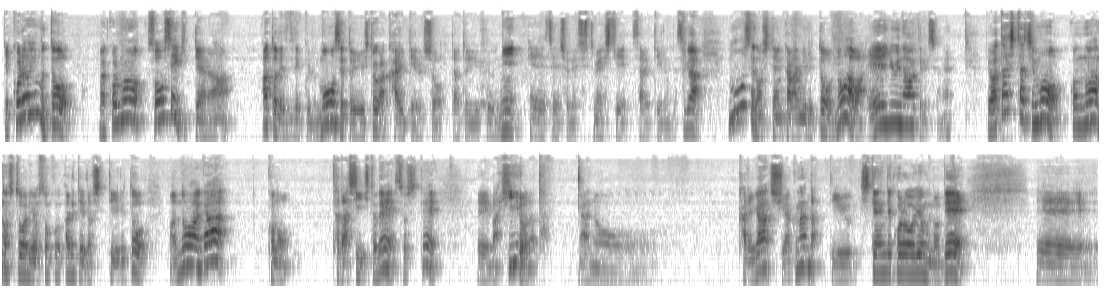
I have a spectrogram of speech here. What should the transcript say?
でこれを読むと、まあ、この創世記っていうのは後で出てくるモーセという人が書いている書だというふうに、え、聖書で説明してされているんですがモーセの視点から見るとノアは英雄なわけですよね。で私たちもこのノアのストーリーをそこある程度知っていると、まあ、ノアがこの正しい人でそして、えー、まあ、ヒーローだと、あのー、彼が主役なんだっていう視点でこれを読むので、え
